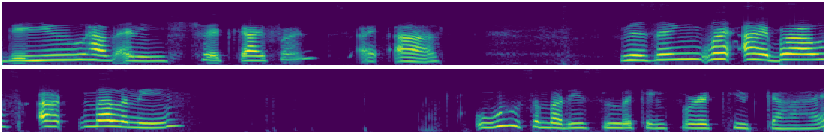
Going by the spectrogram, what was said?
Do you have any straight guy friends? I asked, raising my eyebrows at Melanie. Ooh, somebody's looking for a cute guy.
